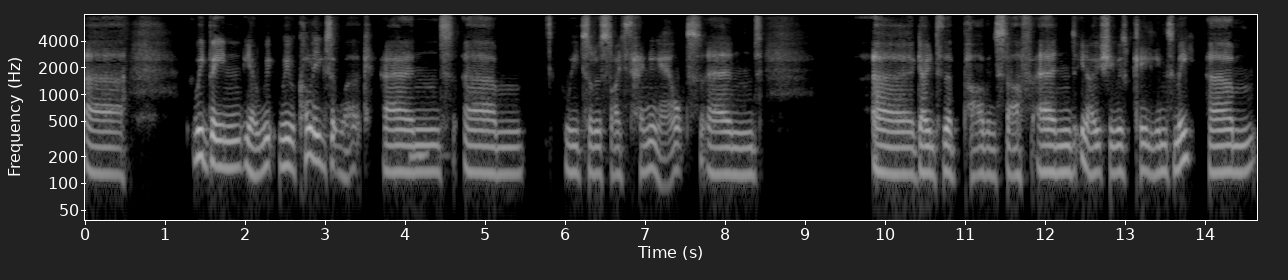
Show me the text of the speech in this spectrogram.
Uh, we'd been, you know, we, we were colleagues at work, and um, we'd sort of started hanging out, and uh, going to the pub and stuff. And, you know, she was clearly into me. Um,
